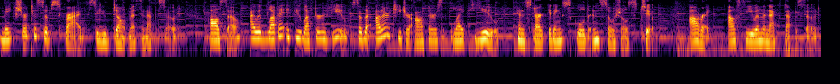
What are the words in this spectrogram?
make sure to subscribe so you don't miss an episode. Also, I would love it if you left a review so that other teacher authors like you can start getting schooled in socials too. All right, I'll see you in the next episode.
